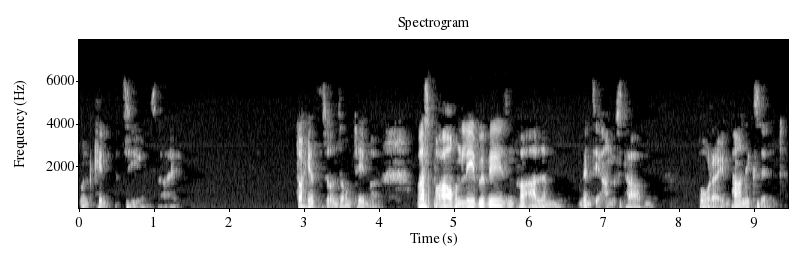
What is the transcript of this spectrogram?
und Kindbeziehung sei. Doch jetzt zu unserem Thema. Was brauchen Lebewesen vor allem, wenn sie Angst haben oder in Panik sind?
